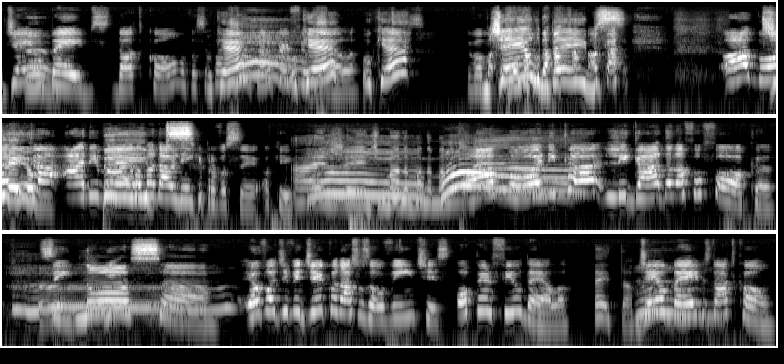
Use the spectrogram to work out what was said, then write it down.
jailbabes.com, você O pode quê? entrar no perfil O quê? dela. O quê? Eu vou, ma- eu Jail vou mandar- Babes. Ó, Mônica Jail animal. Eu vou mandar o link pra você. Ok. Ai, gente, manda, manda, manda. Ó, Mônica ligada na fofoca. Sim. Nossa! Eu vou dividir com nossos ouvintes o perfil dela. Eita. jailbabes.com.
